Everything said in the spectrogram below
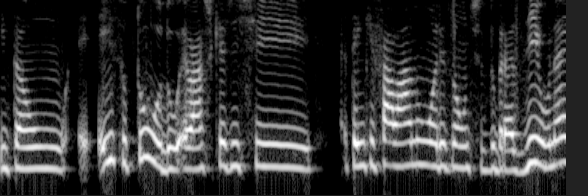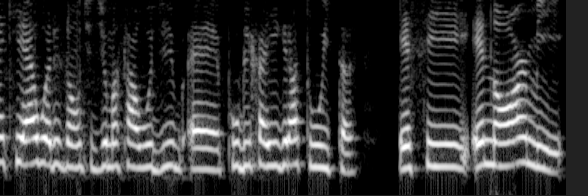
Então, isso tudo, eu acho que a gente tem que falar num horizonte do Brasil, né, que é o horizonte de uma saúde é, pública e gratuita. Esse enorme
